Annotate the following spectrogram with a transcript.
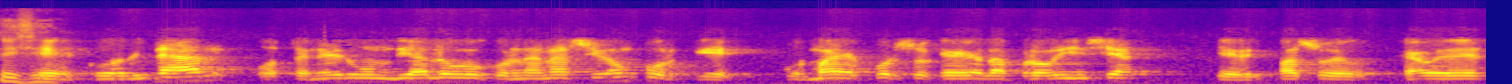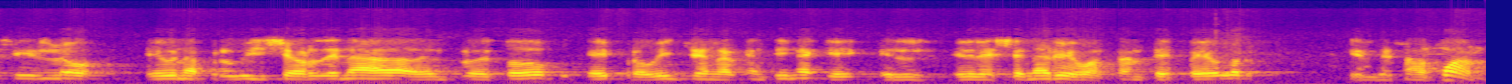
eh, coordinar o tener un diálogo con la nación porque por más esfuerzo que haga la provincia, que de paso cabe decirlo, es una provincia ordenada dentro de todo, porque hay provincias en la Argentina que el, escenario es bastante peor que el de San Juan.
